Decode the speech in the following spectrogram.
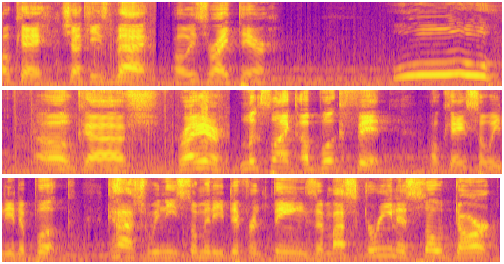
Okay, Chucky's back. Oh, he's right there. Ooh. Oh, gosh. Right here. Looks like a book fit. Okay, so we need a book. Gosh, we need so many different things, and my screen is so dark.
